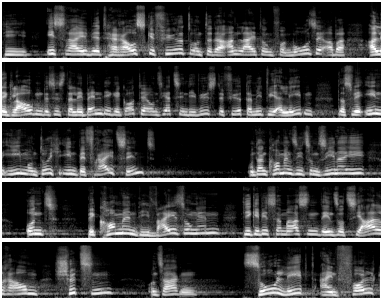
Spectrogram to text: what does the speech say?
die Israel wird herausgeführt unter der Anleitung von Mose, aber alle glauben, das ist der lebendige Gott, der uns jetzt in die Wüste führt, damit wir erleben, dass wir in ihm und durch ihn befreit sind. Und dann kommen sie zum Sinai und bekommen die Weisungen, die gewissermaßen den Sozialraum schützen und sagen, so lebt ein Volk,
